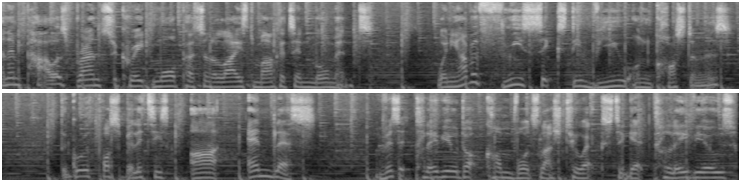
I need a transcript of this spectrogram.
and empowers brands to create more personalized marketing moments. When you have a 360 view on customers, the growth possibilities are endless. Visit klaviyo.com forward slash 2x to get Klaviyo's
